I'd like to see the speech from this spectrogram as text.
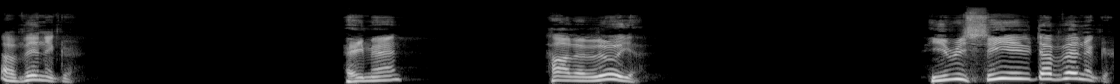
a vinegar. Amen. Hallelujah. He received the vinegar.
